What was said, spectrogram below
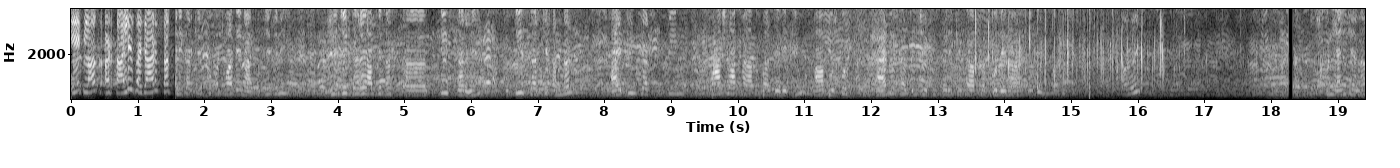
एक लाख अड़तालीस हज़ार तक। करके इसको बंटवा देना है समझे कि नहीं? जिन जिन घर है आपके दस तीस घर हैं। तो तीस घर के अंदर आई थिंक तीन पाँच लाख मैं आपके पास दे देती हूँ। आप उसको हैंडल कर दीजिए किस तरीके से आप सबको देना है वो दे दीजिए अपन यहीं के ना?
